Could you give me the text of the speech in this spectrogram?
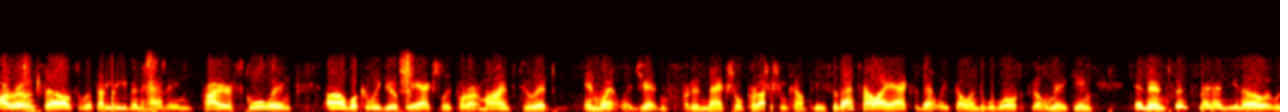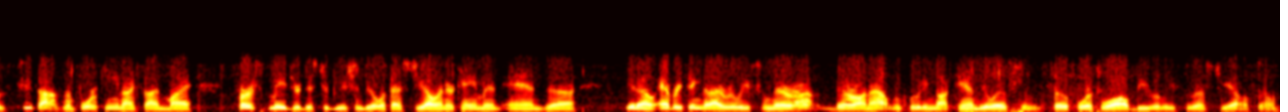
our own selves without even having prior schooling, uh, what can we do if we actually put our minds to it and went legit and started an actual production company? So that's how I accidentally fell into the world of filmmaking. And then since then, you know, it was 2014, I signed my first major distribution deal with SGL Entertainment, and uh, you know everything that I release from there out, there on out, including Noctambulous and so forth, will all be released through SGL. So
